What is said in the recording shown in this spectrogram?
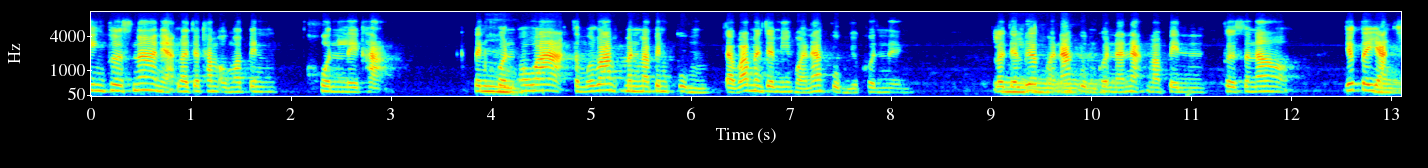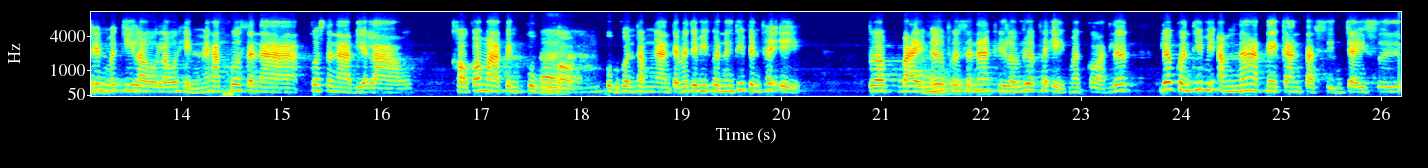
ริงๆ persona เนี่ย เราจะทำออกมาเป็นคนเลยค่ะ เป็นคนอืมเพราะว่าสมมุติว่ามันมาเป็นกลุ่ม แต่ว่ามันจะมีหัวหน้ากลุ่มอยู่คนหนึ่งเราจะเลือกอืมหัวหน้ากลุ่มคนนั้นอะมาเป็น personal ยกตัวอย่างอืมเช่นเมื่อกี้เราเราเห็นไหมคะโฆษณาโฆษณาเบียร์ลาวเขาก็มาเป็นกลุ่มเออของกลุ่มคนทำงาน แต่มันจะมีคนหนึ่งที่เป็นพระเอก ตัว buyer อืม persona คือเราเลือกพระเอกมาก่อนเลือก เลือกคนที่มีอำนาจในการตัดสินใจซื้อ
